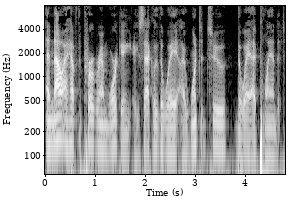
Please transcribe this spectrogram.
And now I have the program working exactly the way I wanted to, the way I planned it.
